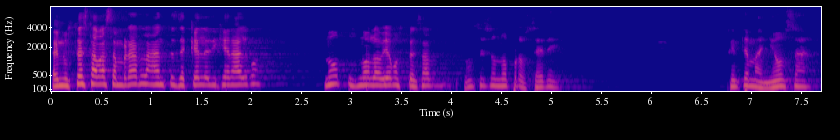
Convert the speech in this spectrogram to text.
¿En usted estaba a sembrarla antes de que él le dijera algo? No, pues no lo habíamos pensado. Entonces eso no procede. Gente mañosa,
